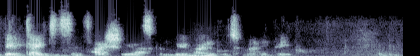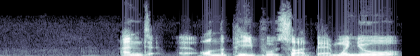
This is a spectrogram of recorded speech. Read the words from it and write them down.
big data sets. Actually, that's going to be available to many people. And uh, on the people side, then, when you're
